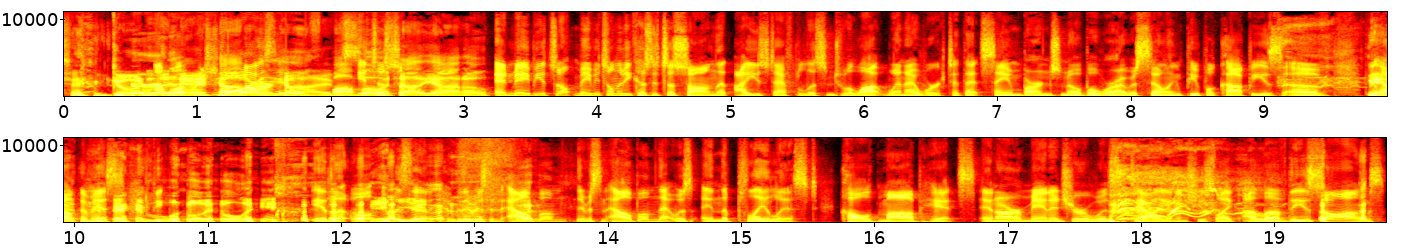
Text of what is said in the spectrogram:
should Go to the National Archives. It's a- Italiano? And maybe it's maybe it's only because it's a song that I used to have to listen to a lot when I worked at that same Barnes Noble where I was selling people copies of The Alchemist. in Be- Little Italy. it, well, it was Yeah. there was an album. There was an album that was in the playlist called Mob Hits, and our manager was Italian, and she's like, "I love these songs,"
